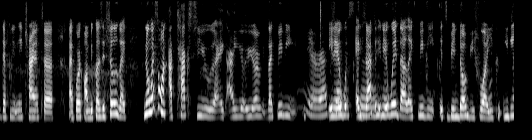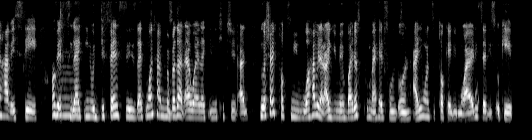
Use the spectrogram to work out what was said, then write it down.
definitely trying to like work on because it feels like you know when someone attacks you like and you're, you're like maybe yeah, in a way exactly in a way that like maybe it's been done before you could, you didn't have a say obviously Mm. like you know defenses like one time my brother and i were like in the kitchen and he was trying to talk to me we were having an argument but i just put my headphones on i didn't want to talk anymore i already said it's okay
